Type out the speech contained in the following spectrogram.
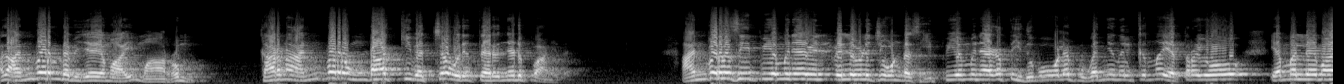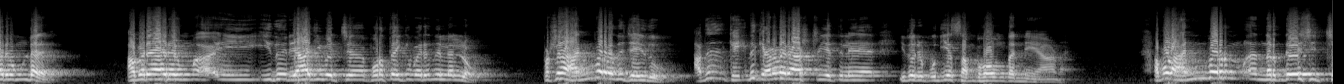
അത് അൻവറിന്റെ വിജയമായി മാറും. കാരണം അൻവർ ഉണ്ടാക്കി വെച്ച ഒരു തെരഞ്ഞെടുപ്പാണിത്. അൻവർ സി പി എമ്മിനെ വെല്ലുവിളിച്ചുകൊണ്ട് സി പി എമ്മിനകത്ത് ഇതുപോലെ പുകഞ്ഞു നിൽക്കുന്ന എത്രയോ എം എൽ എമാരുണ്ട്. അവരാരും ഈ ഇത് രാജിവെച്ച് പുറത്തേക്ക് വരുന്നില്ലല്ലോ. പക്ഷെ അൻവർ അത് ചെയ്തു. അത് ഇത് കേരള രാഷ്ട്രീയത്തിലെ ഇതൊരു പുതിയ സംഭവം തന്നെയാണ്. അപ്പോൾ അൻവർ നിർദ്ദേശിച്ച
